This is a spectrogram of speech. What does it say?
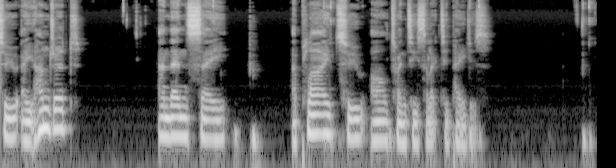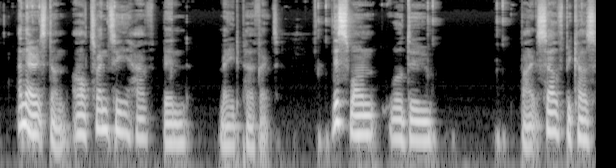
to 800 and then say apply to all 20 selected pages. And there it's done. All 20 have been made perfect. This one will do by itself because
